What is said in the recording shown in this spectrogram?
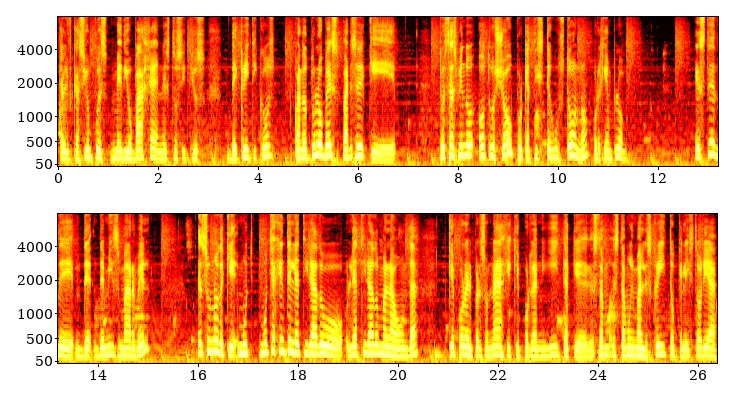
calificación pues medio baja en estos sitios de críticos, cuando tú lo ves parece que tú estás viendo otro show porque a ti sí te gustó, ¿no? Por ejemplo, este de, de, Miss Marvel es uno de que mucha gente le ha tirado le ha tirado mala onda que por el personaje, que por la niñita, que está, está muy mal escrito, que la historia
